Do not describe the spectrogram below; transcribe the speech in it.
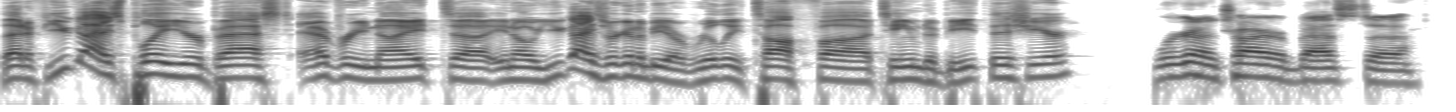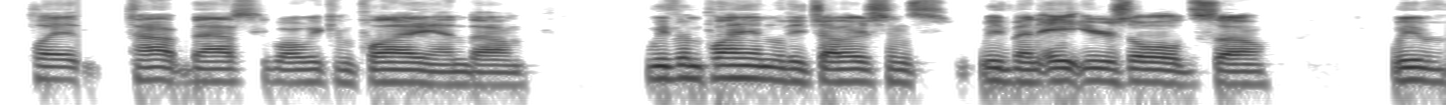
that if you guys play your best every night, uh, you know, you guys are going to be a really tough uh, team to beat this year? We're going to try our best to play top basketball we can play, and um, we've been playing with each other since we've been eight years old. So we've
